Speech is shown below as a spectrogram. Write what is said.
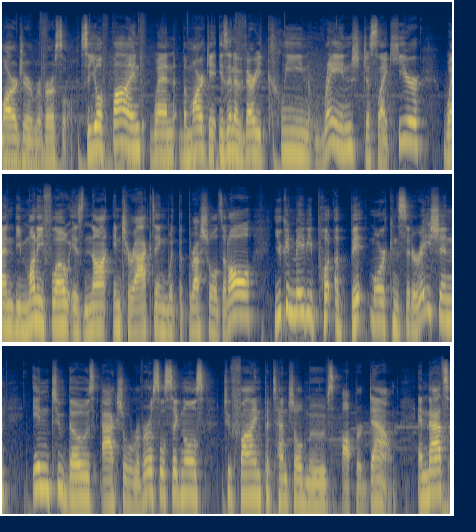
larger reversal. So you'll find when the market is in a very clean range, just like here, when the money flow is not interacting with the thresholds at all, you can maybe put a bit more consideration into those actual reversal signals to find potential moves up or down. And that's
